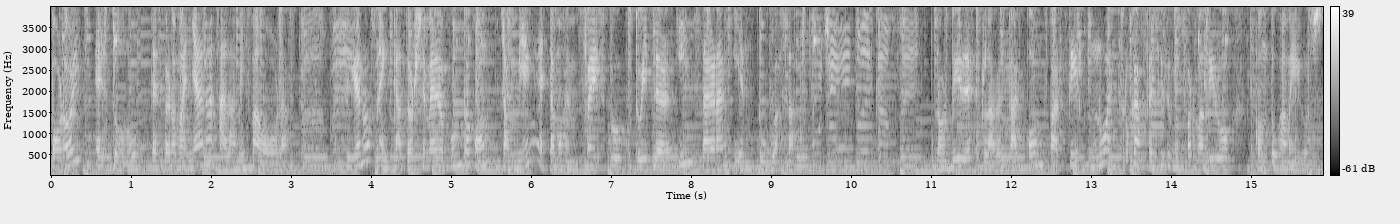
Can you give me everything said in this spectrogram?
Por hoy es. Te espero mañana a la misma hora. Síguenos en 14medio.com. También estamos en Facebook, Twitter, Instagram y en tu WhatsApp. No olvides, claro está, compartir nuestro cafecito informativo con tus amigos.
